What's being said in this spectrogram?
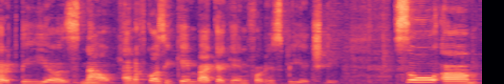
30 years now. And of course, he came back again for his PhD. So, um,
